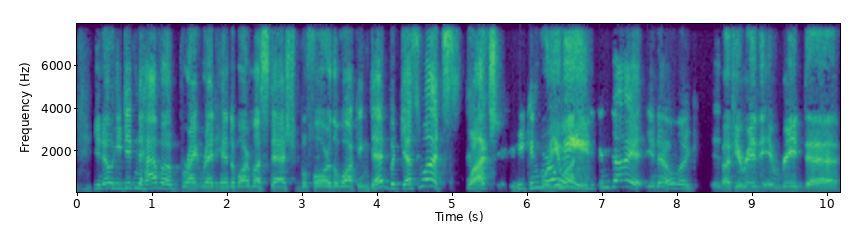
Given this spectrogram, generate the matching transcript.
You know, he didn't have a bright red handlebar mustache before The Walking Dead, but guess what? What? He can grow What do you one. mean? He can dye it, you know? Like Well, if you read read uh,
